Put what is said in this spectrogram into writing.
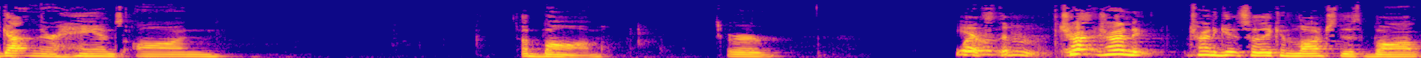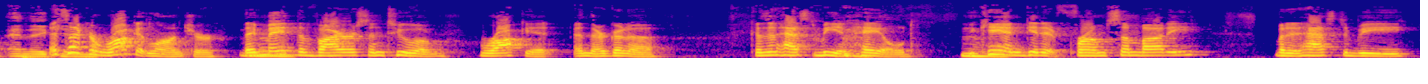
gotten their hands on a bomb or Yeah, it's the. try, trying to trying to get so they can launch this bomb and they can It's can like a rocket launcher. They Mm-hmm. made the virus into a rocket, and they're gonna because it has to be inhaled. You Mm-hmm. can't get it from somebody, but it has to be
